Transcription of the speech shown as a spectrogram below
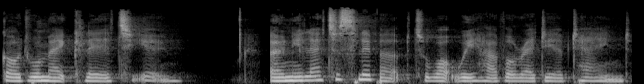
God will make clear to you. Only let us live up to what we have already obtained.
